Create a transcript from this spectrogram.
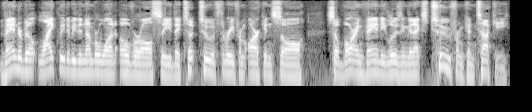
Vanderbilt likely to be the number 1 overall seed. They took 2 of 3 from Arkansas. So barring Vandy losing the next two from Kentucky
